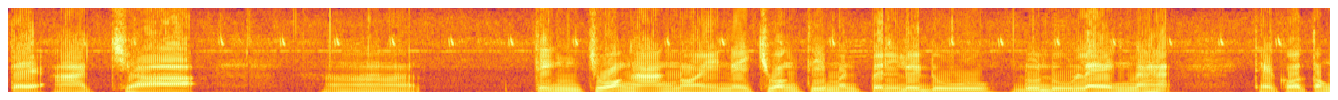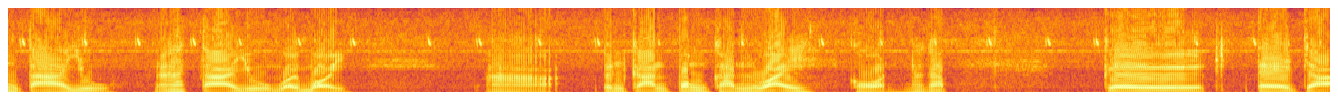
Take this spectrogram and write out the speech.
แต่อาจจะทิ้งช่วงห่างหน่อยในช่วงที่มันเป็นฤดูฤดูแล้งนะฮะแต่ก็ต้องตาอยู่นะตาอยู่บ่อยๆเป็นการป้องกันไว้ก่อนนะครับเกิดแต่จะ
